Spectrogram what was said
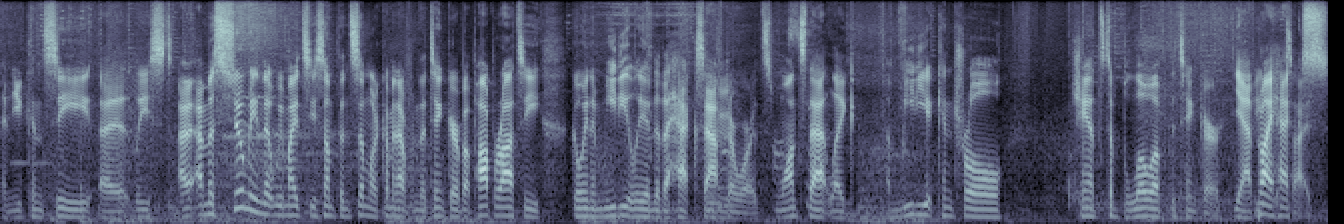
And you can see, uh, at least, I, I'm assuming that we might see something similar coming out from the Tinker, but Paparazzi going immediately into the Hex Mm-hmm. afterwards. Wants that, like, immediate control, chance to blow up the Tinker. Yeah, probably Hex.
